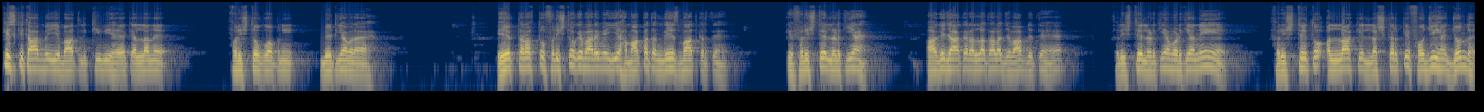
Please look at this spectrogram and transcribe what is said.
کس کتاب میں یہ بات لکھی ہوئی ہے کہ اللہ نے فرشتوں کو اپنی بیٹیاں بنایا ہے؟ ایک طرف تو فرشتوں کے بارے میں یہ حماقت انگیز بات کرتے ہیں کہ فرشتے لڑکیاں ہیں۔ آگے جا کر اللہ تعالیٰ جواب دیتے ہیں، فرشتے لڑکیاں وڑکیاں نہیں ہیں۔ فرشتے تو اللہ کے لشکر کے فوجی ہیں، جند ہے۔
